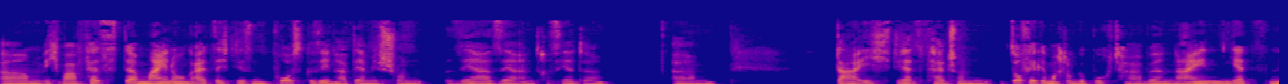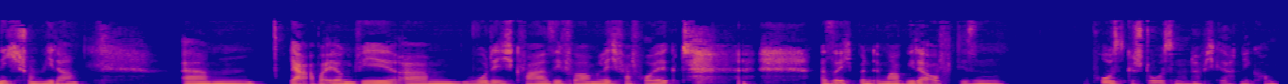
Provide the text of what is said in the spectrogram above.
Ähm, ich war fest der Meinung, als ich diesen Post gesehen habe, der mich schon sehr, sehr interessierte, ähm, da ich die letzte Zeit schon so viel gemacht und gebucht habe, nein, jetzt nicht schon wieder. Ähm, ja, aber irgendwie ähm, wurde ich quasi förmlich verfolgt. Also ich bin immer wieder auf diesen Post gestoßen und habe ich gedacht, nee, komm,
